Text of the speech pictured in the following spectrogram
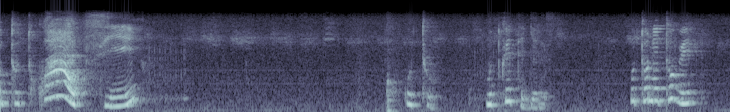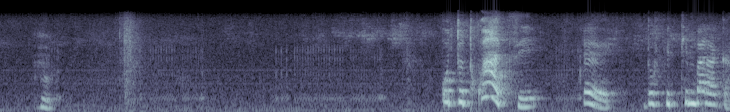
Utu twatsi utu mutwitegereze utu ni tubi utu twatsi dufite imbaraga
